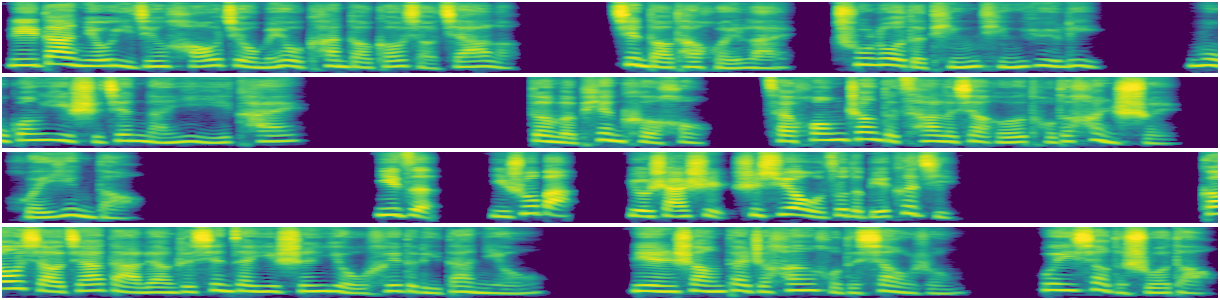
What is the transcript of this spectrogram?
李大牛已经好久没有看到高小佳了，见到他回来，出落得亭亭玉立，目光一时间难以移开。等了片刻后，才慌张的擦了下额头的汗水，回应道。妮子，你说吧，有啥事是需要我做的？别客气。高小佳打量着现在一身黝黑的李大牛，脸上带着憨厚的笑容，微笑的说道：“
